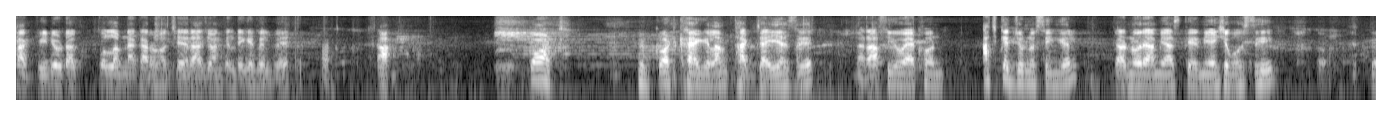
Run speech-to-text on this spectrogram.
থাক ভিডিওটা করলাম না, কারণ হচ্ছে রাজু আঙ্কেল দেখে ফেলবে। কট। কট খাই গেলাম, থাক, যাই আছে। রাফিও এখন আজকের জন্য সিঙ্গেল কারণ ওরে আমি আজকে নিয়ে এসে বসছি। তো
